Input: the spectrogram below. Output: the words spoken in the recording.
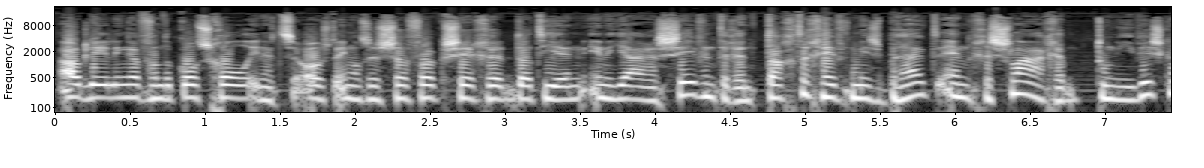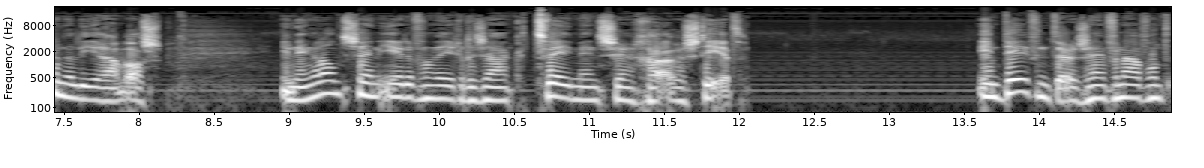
Oud-leerlingen van de kostschool in het Oost-Engelse Suffolk zeggen dat hij hen in de jaren 70 en 80 heeft misbruikt en geslagen toen hij wiskundeleraar was. In Engeland zijn eerder vanwege de zaak twee mensen gearresteerd. In Deventer zijn vanavond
